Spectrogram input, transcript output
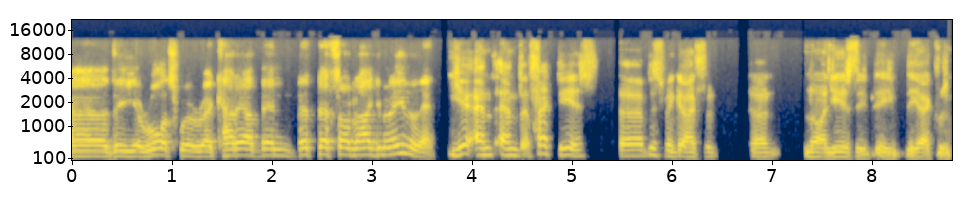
uh, the rorts were uh, cut out, then that, that's not an argument either. Then, yeah, and and the fact is, uh, this has been going for uh, nine years. The, the, the act was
